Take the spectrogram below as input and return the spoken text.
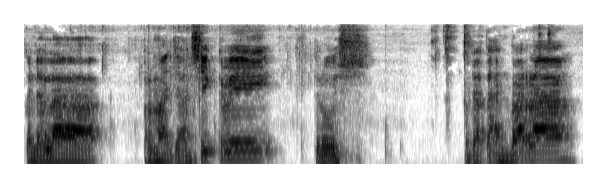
kendala permajaan secret terus pendataan barang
